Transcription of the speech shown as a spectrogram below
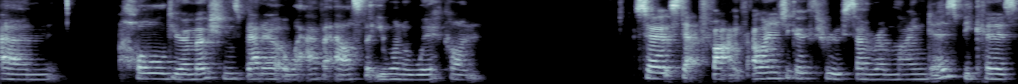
um, hold your emotions better or whatever else that you want to work on. So, step five, I wanted to go through some reminders because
